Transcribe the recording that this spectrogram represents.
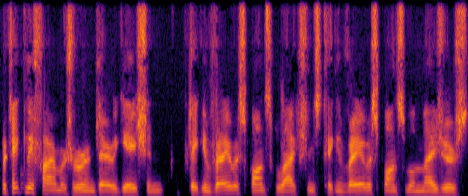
particularly farmers who are in derogation, taking very responsible actions, taking very responsible measures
